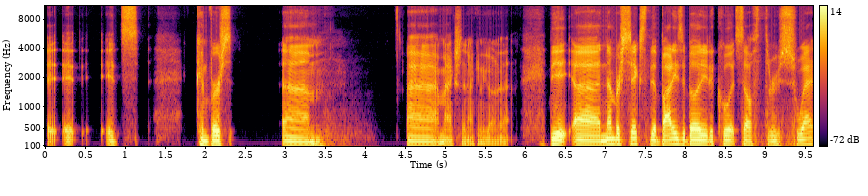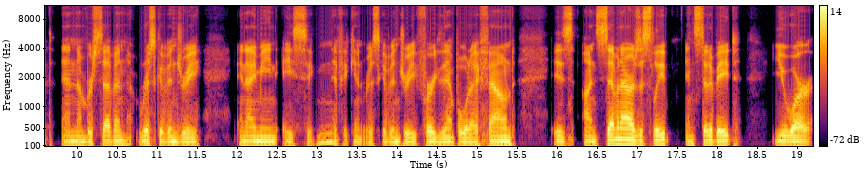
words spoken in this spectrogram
It, it, it's converse. Um, uh, I'm actually not going to go into that. The uh, number six, the body's ability to cool itself through sweat, and number seven, risk of injury, and I mean a significant risk of injury. For example, what I found is on seven hours of sleep instead of eight, you are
